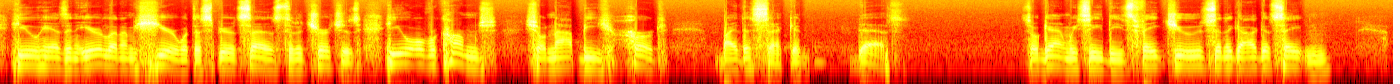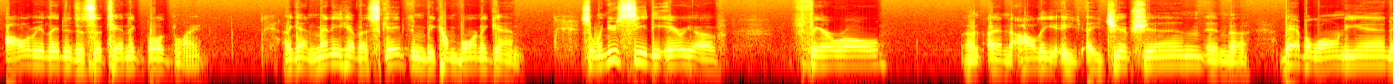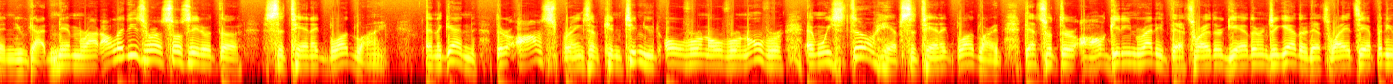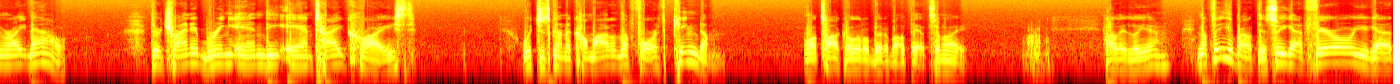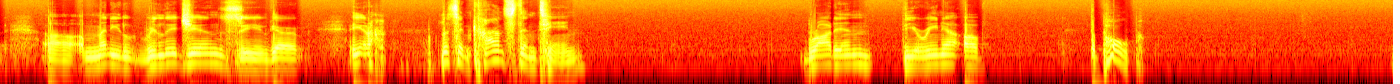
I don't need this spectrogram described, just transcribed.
He who has an ear, let him hear what the Spirit says to the churches. He who overcomes shall not be hurt by the second death. So again, we see these fake Jews, synagogue of Satan, all related to satanic bloodline. Again, many have escaped and become born again. So when you see the area of Pharaoh and, and all the e- Egyptian and the Babylonian, and you've got Nimrod, all of these are associated with the satanic bloodline. And again, their offsprings have continued over and over and over, and we still have satanic bloodline. That's what they're all getting ready. That's why they're gathering together. That's why it's happening right now. They're trying to bring in the Antichrist, which is going to come out of the fourth kingdom. We'll talk a little bit about that tonight. Hallelujah. Now think about this. So you got Pharaoh, you got uh, many religions, you've got, you know, listen, Constantine brought in the arena of the Pope.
